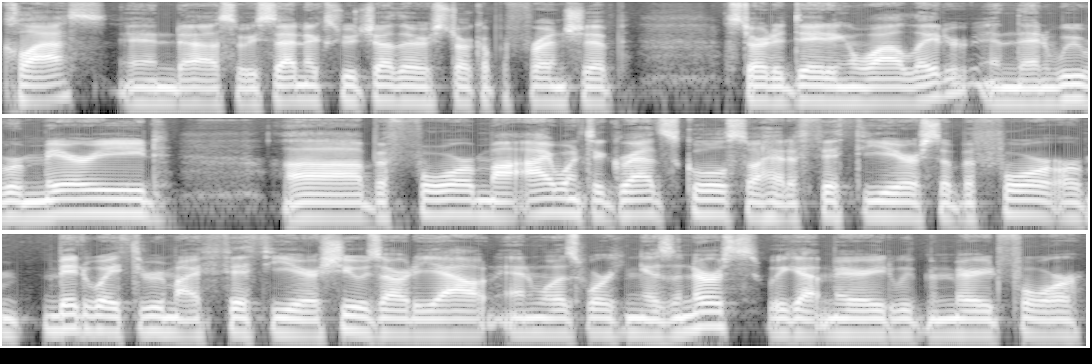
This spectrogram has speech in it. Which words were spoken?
class, and uh, so we sat next to each other, struck up a friendship, started dating a while later, and then we were married uh, before my. I went to grad school, so I had a fifth year. So before or midway through my fifth year, she was already out and was working as a nurse. We got married. We've been married for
